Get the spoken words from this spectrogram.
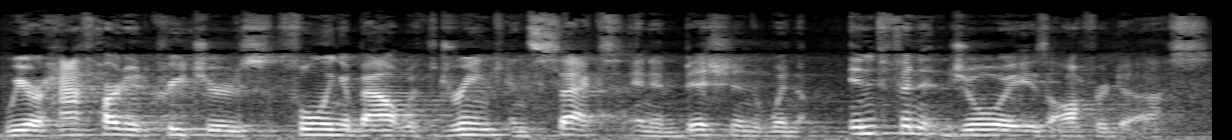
We are half hearted creatures fooling about with drink and sex and ambition when infinite joy is offered to us.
